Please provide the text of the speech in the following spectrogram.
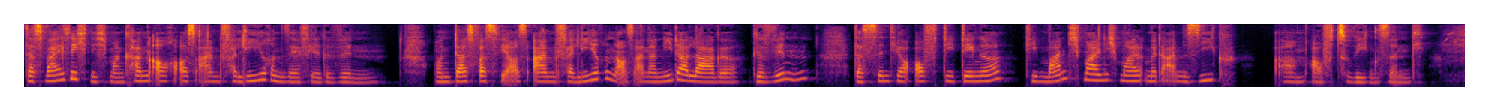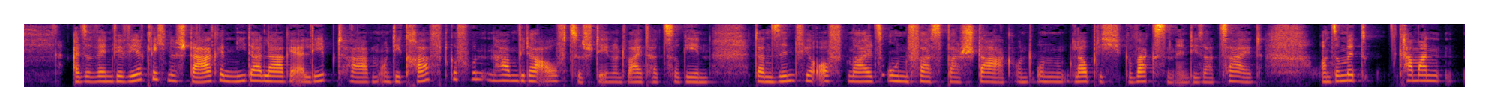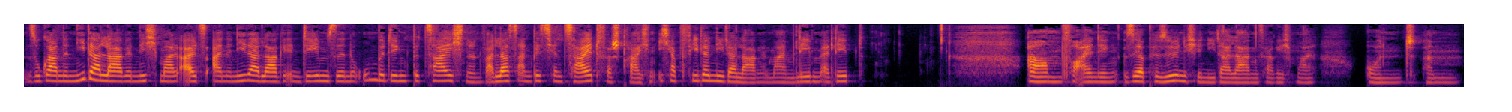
Das weiß ich nicht. Man kann auch aus einem Verlieren sehr viel gewinnen. Und das, was wir aus einem Verlieren, aus einer Niederlage gewinnen, das sind ja oft die Dinge, die manchmal nicht mal mit einem Sieg ähm, aufzuwiegen sind. Also wenn wir wirklich eine starke Niederlage erlebt haben und die Kraft gefunden haben, wieder aufzustehen und weiterzugehen, dann sind wir oftmals unfassbar stark und unglaublich gewachsen in dieser Zeit. Und somit kann man sogar eine Niederlage nicht mal als eine Niederlage in dem Sinne unbedingt bezeichnen, weil lass ein bisschen Zeit verstreichen. Ich habe viele Niederlagen in meinem Leben erlebt. Ähm, vor allen Dingen sehr persönliche Niederlagen, sage ich mal. Und ähm,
